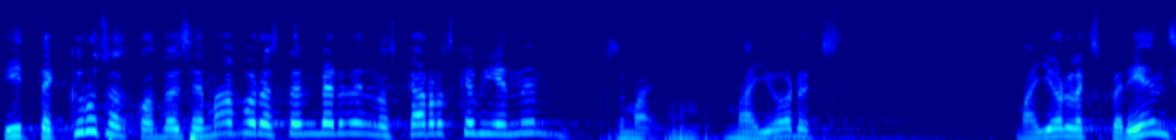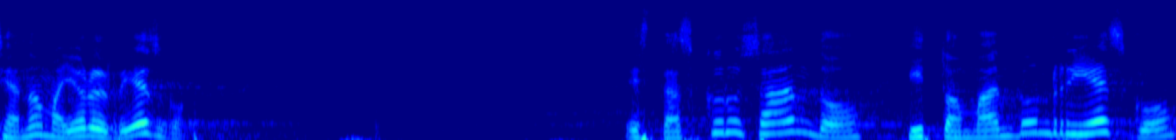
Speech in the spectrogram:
y te cruzas cuando el semáforo está en verde en los carros que vienen, pues mayor, mayor la experiencia, ¿no? Mayor el riesgo. Estás cruzando y tomando un riesgo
